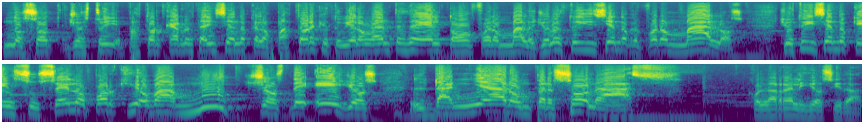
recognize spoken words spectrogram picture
nosotros, yo estoy, Pastor Carlos está diciendo que los pastores que tuvieron antes de él, todos fueron malos. Yo no estoy diciendo que fueron malos. Yo estoy diciendo que en su celo por Jehová, muchos de ellos dañaron personas con la religiosidad.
